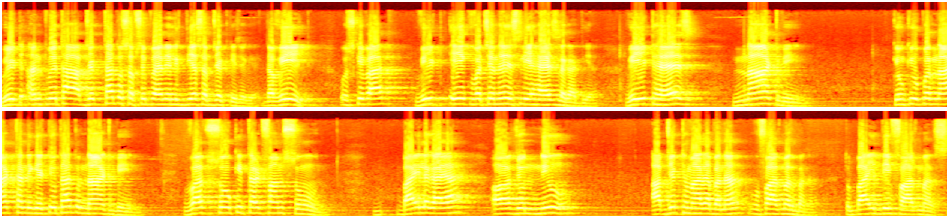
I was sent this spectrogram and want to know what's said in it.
wheat अंत में था ऑब्जेक्ट था तो सबसे पहले लिख दिया सब्जेक्ट की जगह। द वीट उसके बाद वीट एक वचन है, इसलिए हैज़ लगा दिया। वीट हैज़ नॉट बीन क्योंकि ऊपर नाट था निगेटिव था तो नाट बीन वर्ब सो की थर्ड फॉर्म सोन बाय लगाया और जो न्यू ऑब्जेक्ट हमारा बना, वो फार्मर बना. तो बाय द फार्मर्स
